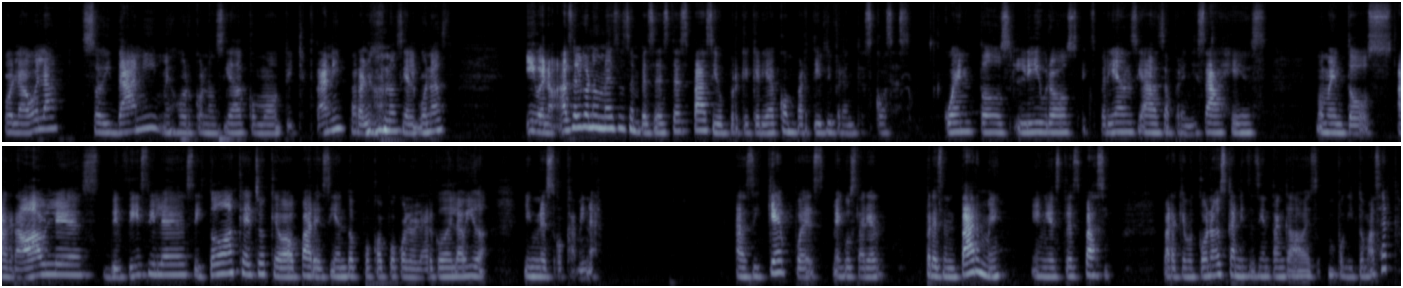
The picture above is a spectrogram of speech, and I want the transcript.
Hola, hola, soy Dani, mejor conocida como Teacher Dani, para algunos y algunas. Y bueno, hace algunos meses empecé este espacio porque quería compartir diferentes cosas. Cuentos, libros, experiencias, aprendizajes, momentos agradables, difíciles y todo aquello que va apareciendo poco a poco a lo largo de la vida y en nuestro caminar. Así que pues me gustaría presentarme en este espacio para que me conozcan y se sientan cada vez un poquito más cerca.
